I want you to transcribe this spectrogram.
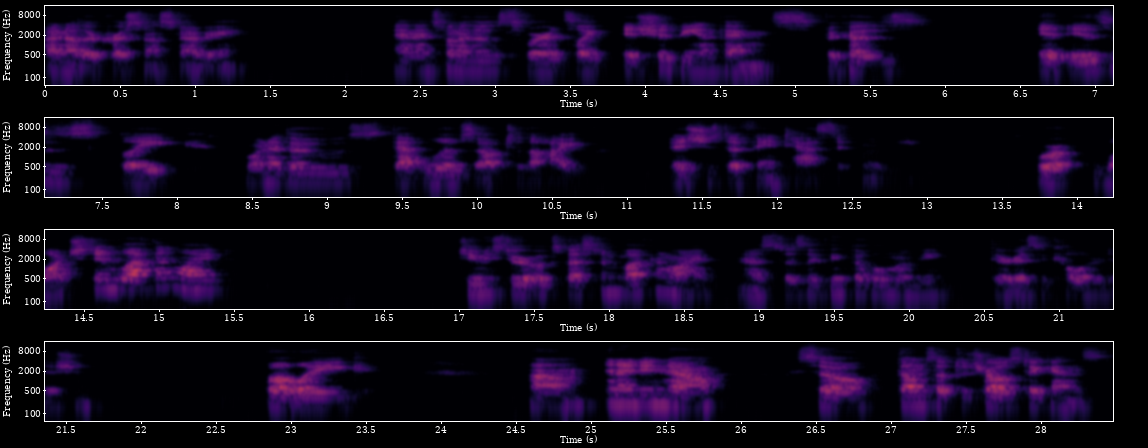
another Christmas movie. And it's one of those where it's like it should be in things because it is is like one of those that lives up to the hype. It's just a fantastic movie. We're watched in black and white. Jimmy Stewart looks best in black and white, as does I think the whole movie. There is a color edition. But like um and I didn't know. So thumbs up to Charles Dickens.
